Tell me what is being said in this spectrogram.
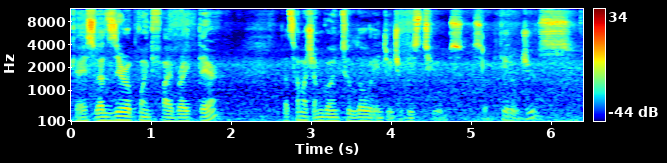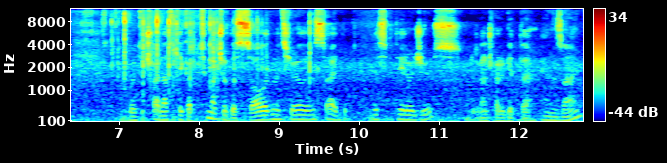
Okay, so that's 0.5 right there. That's how much I'm going to load into each of these tubes. So potato juice. I'm going to try not to take up too much of the solid material inside this potato juice. I'm just going to try to get the enzyme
